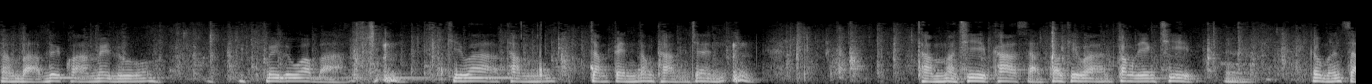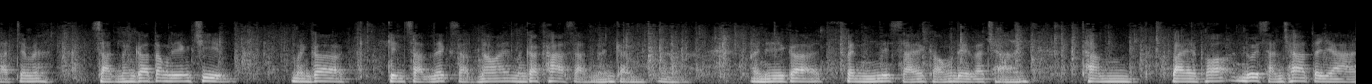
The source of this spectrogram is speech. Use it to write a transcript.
ทำบาปด้วยความไม่รู้ ไม่รู้ว่าบาปคิดว่าทำจำเป็นต้องทำเช่นทำอาชีพฆ่าสัตว์เพราะคิดว่าต้องเลี้ยงชีพ ก็เหมือนสัตว์ใช่ไหมสัตว์มันก็ต้องเลี้ยงชีพ มันก็ กินสัตว์เล็กสัตว์น้อย มันก็ฆ่าสัตว์เหมือนกันอันนี้ก็เป็นนิสัยของเดรัจฉานทำไปเพราะด้วยสัญชาตญาณ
